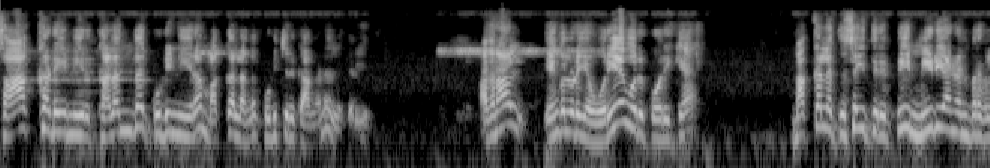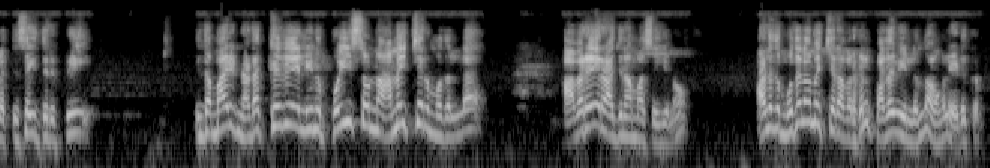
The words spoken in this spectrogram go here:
சாக்கடை நீர் கலந்த குடிநீரை மக்கள் அங்கே குடிச்சிருக்காங்கன்னு அதில் தெரியுது. அதனால் எங்களுடைய ஒரே ஒரு கோரிக்கை மக்களை திசை திருப்பி மீடியா நண்பர்களை திசை திருப்பி இந்த மாதிரி நடக்கவே இல்லைன்னு பொய் சொன்ன அமைச்சர் முதல்ல அவரே ராஜினாமா செய்யணும். அல்லது முதலமைச்சர் அவர்கள் பதவியிலிருந்து அவங்களை எடுக்கணும்.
